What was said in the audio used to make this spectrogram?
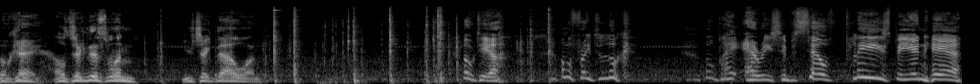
Okay, I'll check this one. You check that one. Oh dear, I'm afraid to look. Oh, by Ares himself, please be in here.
